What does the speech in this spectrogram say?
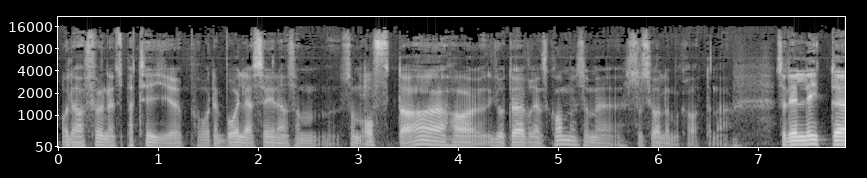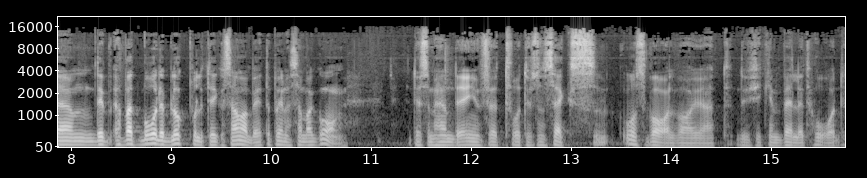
Och det har funnits partier på den borgerliga sidan som, som ofta har gjort överenskommelser med Socialdemokraterna. Så det är lite, det har varit både blockpolitik och samarbete på en och samma gång. Det som hände inför 2006 års val var ju att vi fick en väldigt hård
